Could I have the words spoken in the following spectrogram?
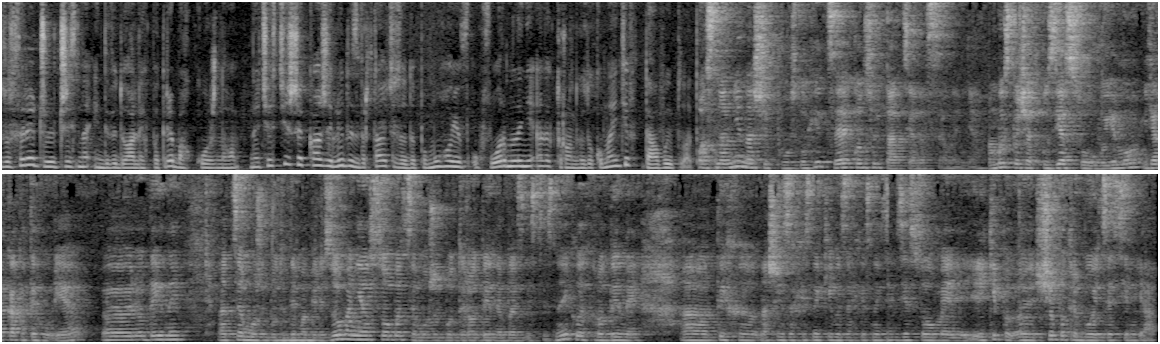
зосереджуючись на індивідуальних потребах кожного. Найчастіше каже, люди звертаються за допомогою в оформленні електронних документів та виплат. Основні наші послуги це консультація населення. Ми спочатку з'ясовуємо, яка категорія е, людини. Це можуть бути демобілізовані особи, це можуть бути родини безвісті зниклих, родини е, тих е, наших захисників і захисниць. З'ясовуємо, які що потребує ця сім'я.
